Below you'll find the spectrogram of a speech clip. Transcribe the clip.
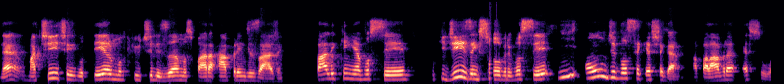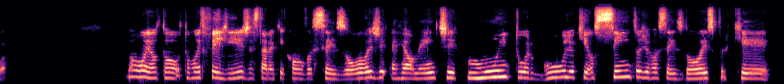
né? Matite, o termo que utilizamos para a aprendizagem. Fale quem é você, o que dizem sobre você e onde você quer chegar. A palavra é sua. Bom, eu estou muito feliz de estar aqui com vocês hoje. É realmente muito orgulho que eu sinto de vocês dois, porque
